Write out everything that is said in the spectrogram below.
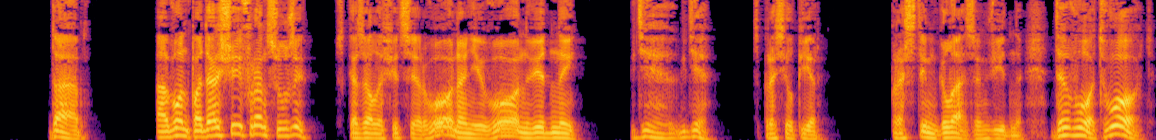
— Да, а вон подальше и французы, — сказал офицер. — Вон они, вон видны. — Где, где? — спросил Пьер. — Простым глазом видно. — Да вот, вот.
